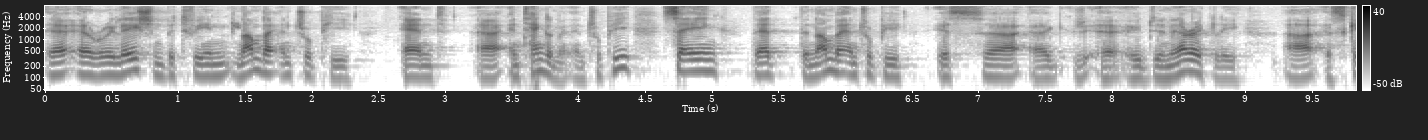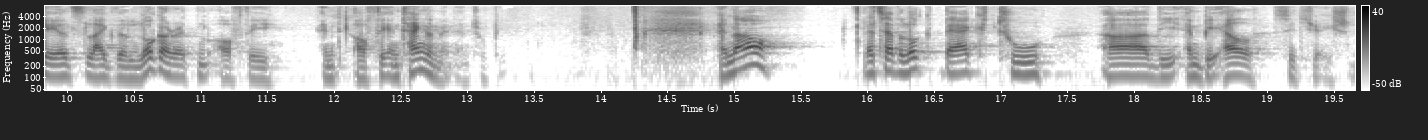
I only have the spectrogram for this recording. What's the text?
a, a relation between number entropy and uh, entanglement entropy, saying that the number entropy is uh, uh, generically uh, scales like the logarithm of the, of the entanglement entropy. And now let's have a look back to uh, the MBL situation.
